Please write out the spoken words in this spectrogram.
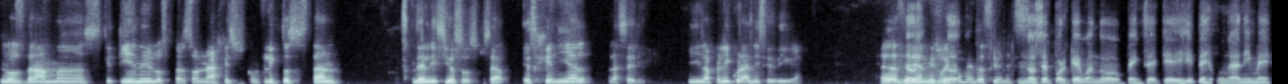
Los dramas que tiene, los personajes, sus conflictos están deliciosos. O sea, es genial la serie. Y la película ni se diga. Esas serían mis recomendaciones. No sé por qué cuando pensé que dijiste un anime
